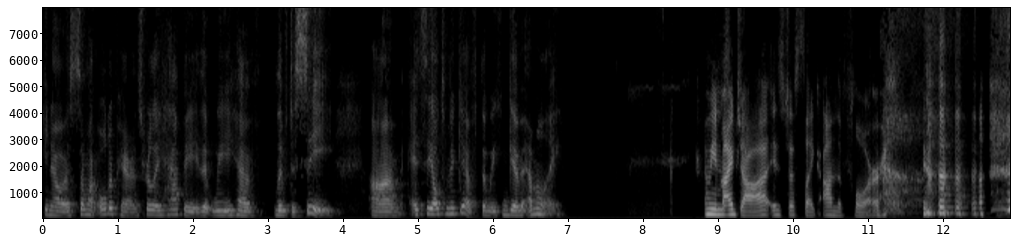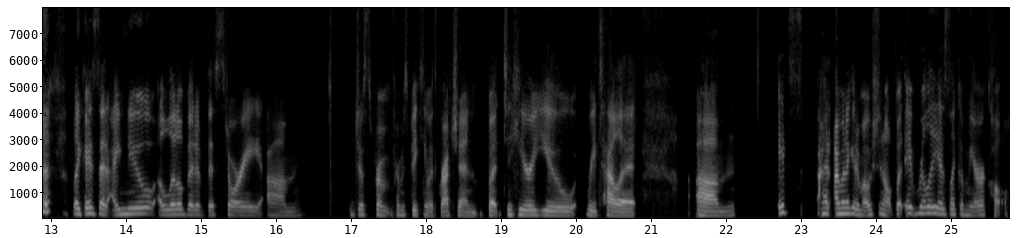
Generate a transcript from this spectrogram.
you know, as somewhat older parents, really happy that we have lived to see. Um, it's the ultimate gift that we can give Emily. I mean, my jaw is just like on the floor. like I said, I knew a little bit of this story um, just from from speaking with Gretchen, but to hear you retell it, um, it's I, I'm gonna get emotional, but it really is like a miracle.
